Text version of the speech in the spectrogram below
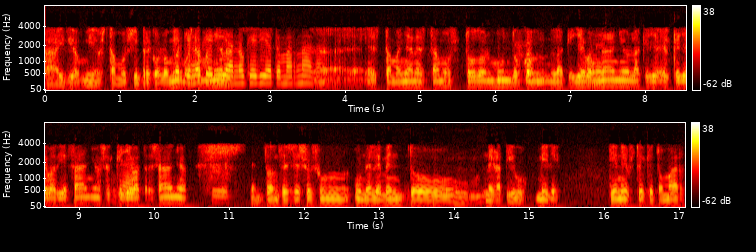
Ay, Dios mío, estamos siempre con lo mismo. Porque Esta no quería, mañana- no quería tomar nada. Eh, esta mañana estamos todo el mundo con la que lleva un el- año, la que el que lleva diez años, el que Ya. lleva tres años. Sí. Entonces eso es un, un elemento negativo. Mire, tiene usted que tomar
